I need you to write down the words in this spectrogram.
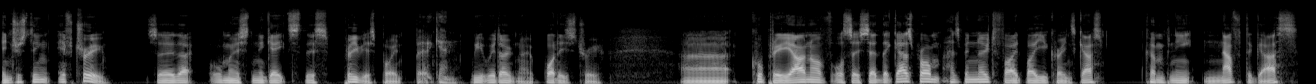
Interesting if true. So that almost negates this previous point. But again, we, we don't know what is true. Uh, Kupriyanov also said that Gazprom has been notified by Ukraine's gas company Naftogaz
